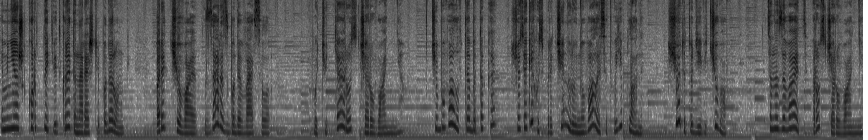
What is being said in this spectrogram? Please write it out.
і мені аж кортить відкрити нарешті подарунки. Передчуваю, зараз буде весело. Почуття розчарування. Чи бувало в тебе таке, що з якихось причин руйнувалися твої плани? Що ти тоді відчував? Це називається розчарування.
